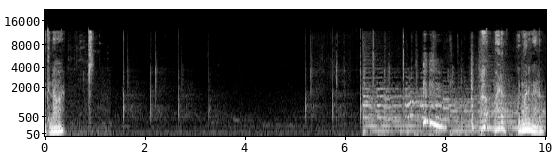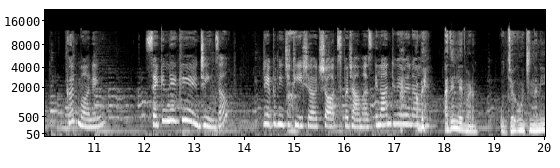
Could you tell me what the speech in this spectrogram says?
చేస్తున్నా తిన్నావా? Madam good morning madam. Good morning second డేకి జీన్సా రేపు నుంచి టీ షర్ట్ షార్ట్స్ పజామాస్ ఇలాంటివి ఏమైనా? అబ్బే అదేం లేదు మేడం. ఉద్యోగం వచ్చిందని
